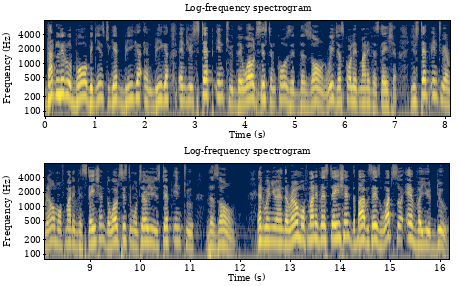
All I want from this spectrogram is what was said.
that little ball begins to get bigger and bigger, and you step into the world system calls it the zone. We just call it manifestation. You step into a realm of manifestation. The world system will tell you you step into the zone. And when you're in the realm of manifestation, the Bible says, whatsoever you do,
